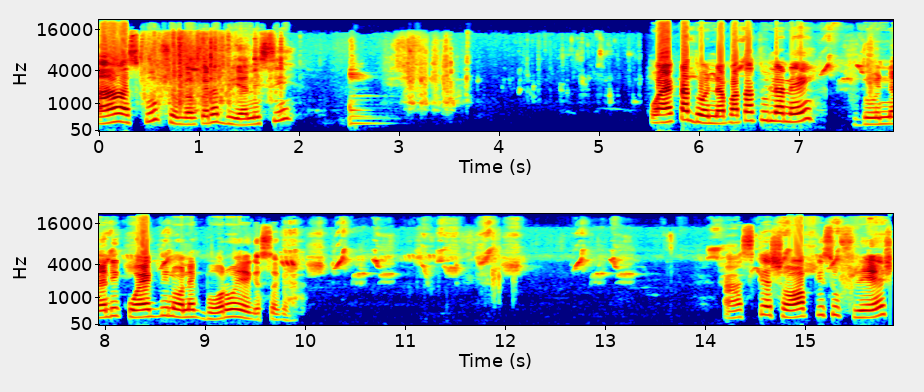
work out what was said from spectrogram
মাছ, খুব সুন্দর করে ধুয়া নিছি। কয়েকটা দইনা পাতা তুলে নেই। দইনাটি কয়েকদিন অনেক বড় হয়ে গেছে আজকে সব কিছু ফ্রেশ।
